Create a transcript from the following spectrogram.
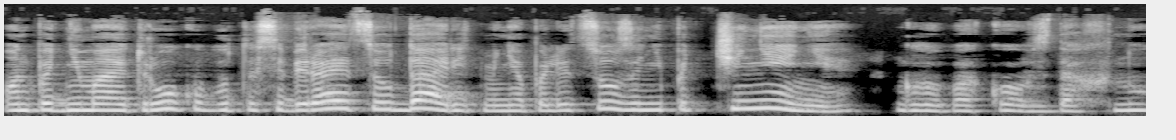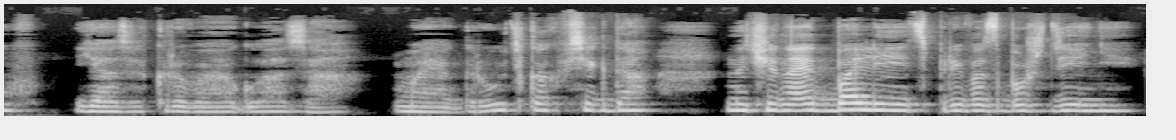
он поднимает руку, будто собирается ударить меня по лицу за неподчинение. Глубоко вздохнув, я закрываю глаза. Моя грудь, как всегда, начинает болеть при возбуждении.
